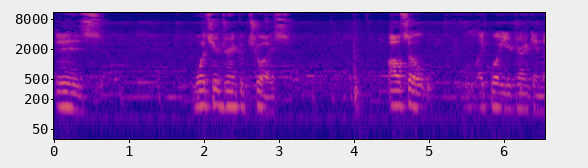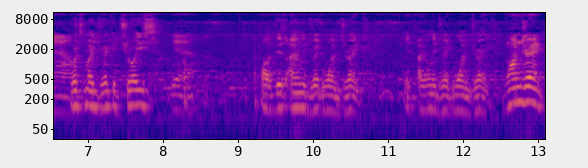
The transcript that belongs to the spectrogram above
is, what's your drink of choice? Also, like what you're drinking now. what's my drink of choice? yeah, Well, I only drink one drink. It, I only drink one drink. one drink.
